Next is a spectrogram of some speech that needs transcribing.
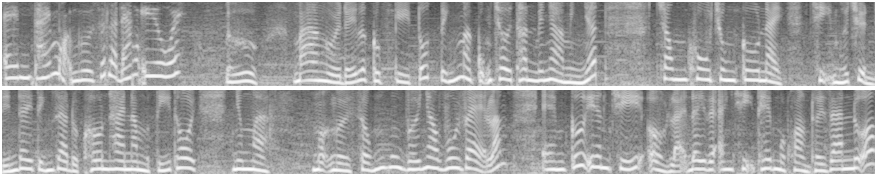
Em thấy mọi người rất là đáng yêu ấy Ừ, ba người đấy là cực kỳ tốt tính mà cũng chơi thân với nhà mình nhất. Trong khu chung cư này, chị mới chuyển đến đây tính ra được hơn 2 năm một tí thôi. Nhưng mà mọi người sống với nhau vui vẻ lắm. Em cứ yên trí ở lại đây với anh chị thêm một khoảng thời gian nữa.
